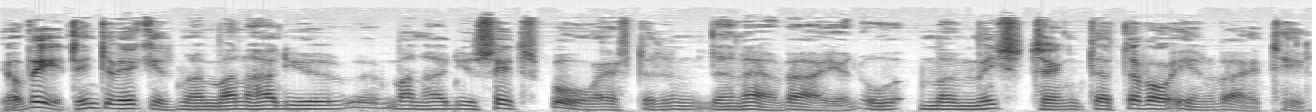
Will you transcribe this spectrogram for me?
Jag vet inte vilket men man hade ju, man hade ju sett spår efter den, den här vargen och man misstänkte att det var en varg till.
